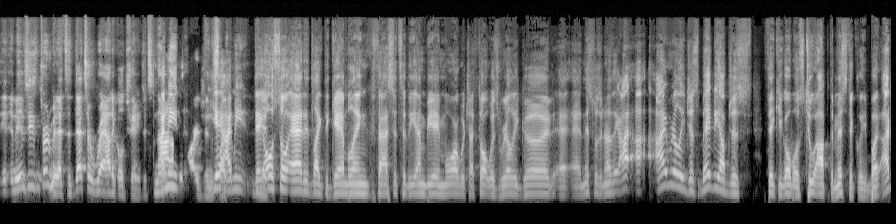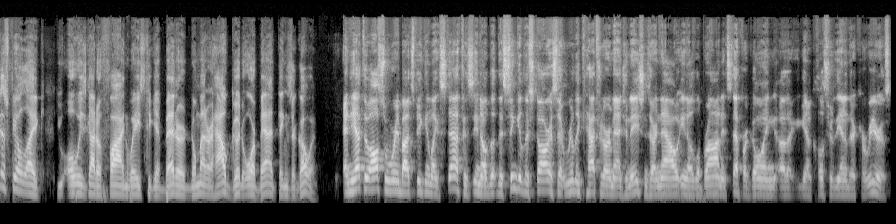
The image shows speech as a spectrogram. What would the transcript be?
in in season tournament. That's a that's a radical change. It's not. I mean, margins. Yeah, like, I mean, they also added like the gambling facet to the NBA more, which I thought was really good. And, and this was another thing. I, I I really just maybe I'm just thinking almost too optimistically, but I just feel like you always got to find ways to get better, no matter how good or bad things are going. And you have to also worry about speaking like Steph is, you know, the, the singular stars that really captured our imaginations are now, you know, LeBron and Steph are going, uh, you know, closer to the end of their careers.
